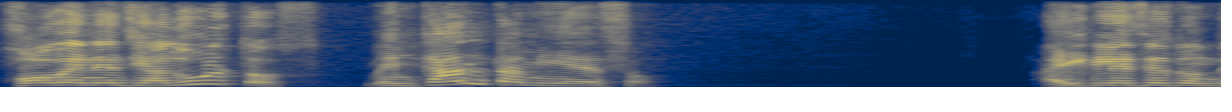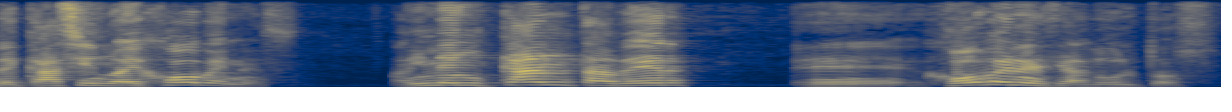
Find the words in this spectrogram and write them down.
jóvenes y adultos. Me encanta a mí eso. Hay iglesias donde casi no hay jóvenes. A mí me encanta ver eh, jóvenes y adultos.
